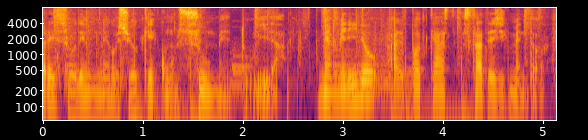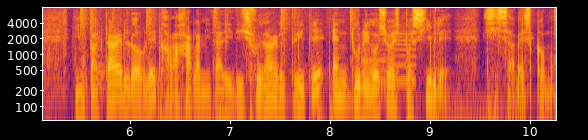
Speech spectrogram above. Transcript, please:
preso de un negocio que consume tu vida. Bienvenido al podcast Strategic Mentor. Impactar el doble, trabajar la mitad y disfrutar el triple en tu negocio es posible si sabes cómo.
